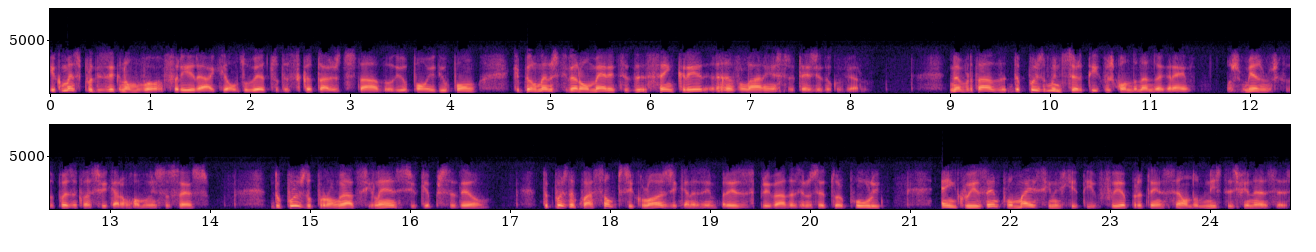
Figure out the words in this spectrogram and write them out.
E começo por dizer que não me vou referir àquele dueto de secretários de Estado, o Diopon e o Diopon, que pelo menos tiveram o mérito de, sem querer, revelarem a estratégia do governo. Na verdade, depois de muitos artigos condenando a greve, os mesmos que depois a classificaram como um insucesso, depois do prolongado silêncio que a precedeu, depois da coação psicológica nas empresas privadas e no setor público, em que o exemplo mais significativo foi a pretensão do Ministro das Finanças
